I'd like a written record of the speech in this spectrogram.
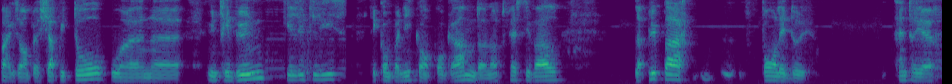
par exemple, chapiteau ou euh, une tribune qu'ils utilisent. Des compagnies qu'on programme dans notre festival, la plupart font les deux, intérieur,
